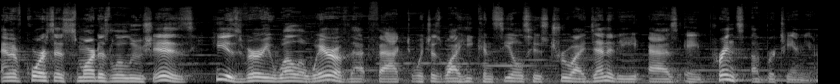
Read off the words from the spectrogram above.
And of course, as smart as Lelouch is, he is very well aware of that fact, which is why he conceals his true identity as a Prince of Britannia.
